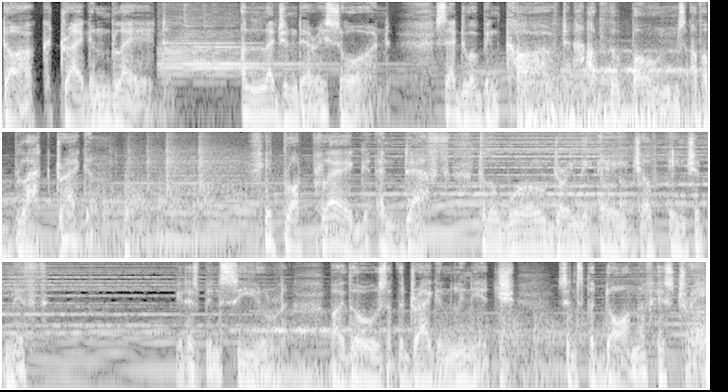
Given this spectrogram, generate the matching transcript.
dark dragon blade. A legendary sword, said to have been carved out of the bones of a black dragon. It brought plague and death to the world during the age of ancient myth. It has been sealed by those of the dragon lineage since the dawn of history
